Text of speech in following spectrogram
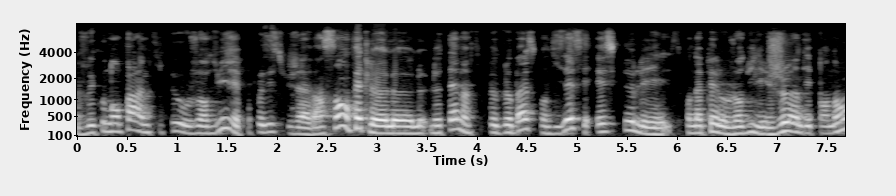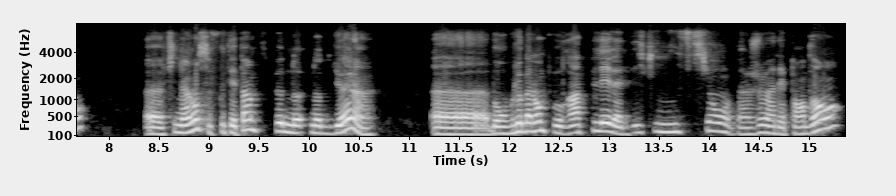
Je voulais qu'on en parle un petit peu aujourd'hui. J'ai proposé ce sujet à Vincent. En fait, le, le, le thème un petit peu global, ce qu'on disait, c'est est-ce que les, ce qu'on appelle aujourd'hui les jeux indépendants, euh, finalement, se foutaient pas un petit peu de no- notre gueule? Euh, Bon, globalement, pour rappeler la définition d'un jeu indépendant,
